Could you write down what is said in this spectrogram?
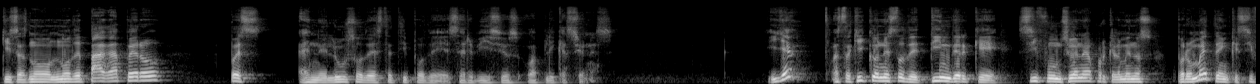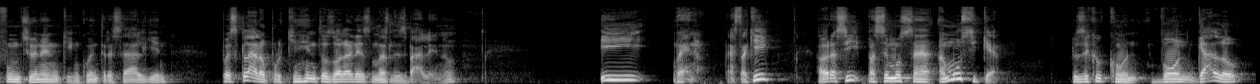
Quizás no, no de paga, pero pues en el uso de este tipo de servicios o aplicaciones. Y ya, hasta aquí con esto de Tinder que sí funciona porque al menos prometen que sí funciona en que encuentres a alguien. Pues claro, por 500 dólares más les vale, ¿no? Y bueno, hasta aquí. Ahora sí, pasemos a, a música. Los dejo con Von Gallo,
